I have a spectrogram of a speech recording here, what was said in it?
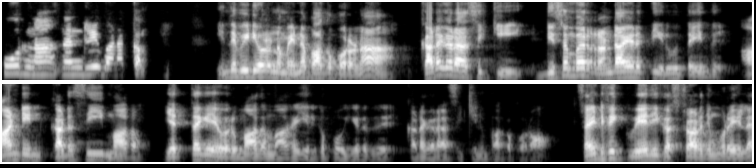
பூர்ணா. நன்றி வணக்கம். இந்த வீடியோவில் நம்ம என்ன பார்க்க போறோம்னா கடகராசிக்கு டிசம்பர் ரெண்டாயிரத்தி இருபத்தைந்து ஆண்டின் கடைசி மாதம் எத்தகைய ஒரு மாதமாக இருக்க போகிறது கடகராசிக்குன்னு பார்க்க போகிறோம் சயின்டிஃபிக் வேதிக் அஸ்ட்ராலஜி முறையில்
